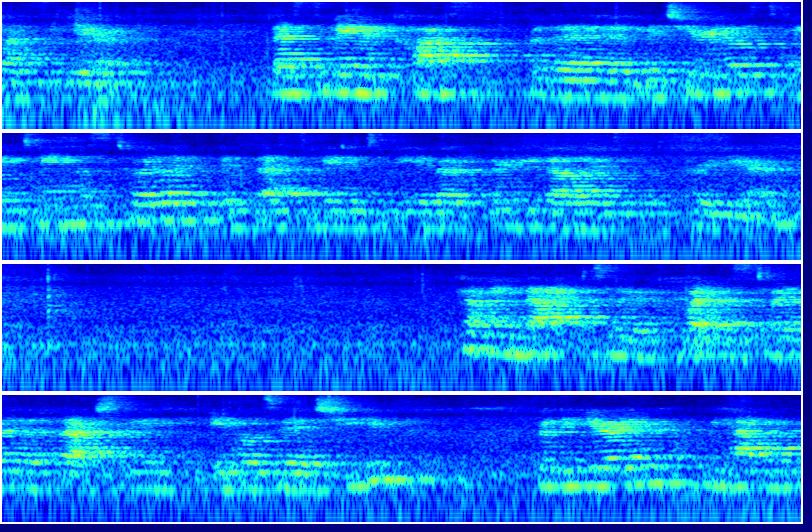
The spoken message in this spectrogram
once a year. The estimated cost for the materials to maintain this toilet is estimated to be about $30 per year. Coming back to what this toilet is actually able to achieve, for the urine, we have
